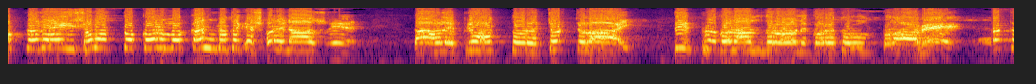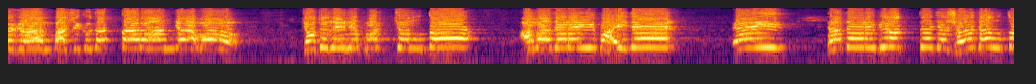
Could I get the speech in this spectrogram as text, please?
আপনাদের এই সমস্ত কর্মকাণ্ড থেকে সরে না আসেন তাহলে বৃহত্তর চট্টলায় তীব্র গণ আন্দোলন করে তুল- তোলা হবে। চট্টগ্রামবাসীকে আহ্বান জানাব, যতদিন পর্যন্ত আমাদের এই ভাইদের, এই তাদের বিরুদ্ধে যে ষড়যন্ত্র,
